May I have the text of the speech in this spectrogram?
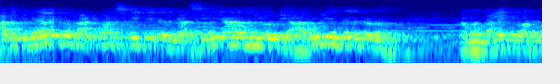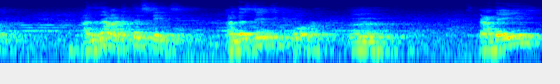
அதுக்கு மேல இன்னொரு அட்வான்ஸ் ஸ்டேஜ் என்னதுன்னா சிவஞான முனிவருடைய அருள் எங்க இருக்கணும்? நம்ம தலைக்கு வரணும். அதுதான் அடுத்த ஸ்டேஜ் அந்த ஸ்டேஜுக்கு போகணும். ம். அதை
